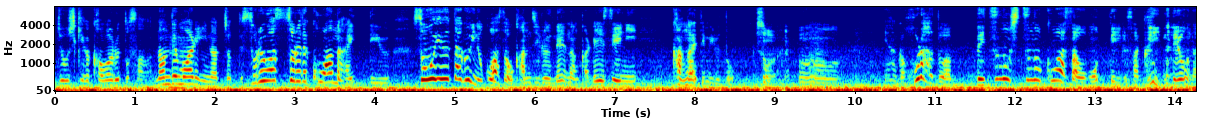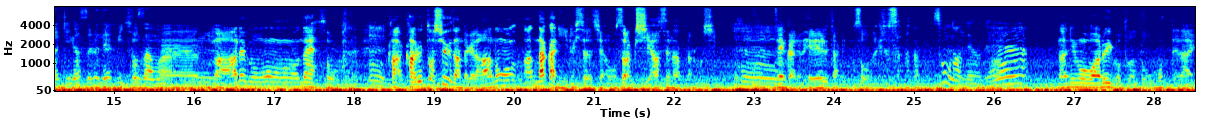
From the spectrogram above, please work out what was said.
常識が変わるとさ、何でもありになっちゃって、それはそれで怖ないっていう、そういう類の怖さを感じるね、なんか冷静に考えてみると。そうだねうん。いやなんかホラーとは別の質の怖さを持っている作品のような気がするね、ミッドサマー。ね。まああれもねそう。うん。かカルト集団だけどあのあ中にいる人たちはおそらく幸せなんだろうし。うん。前回のヘレルタリーもそうだけどさ。そうなんだよね。何も悪いことだと思ってない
